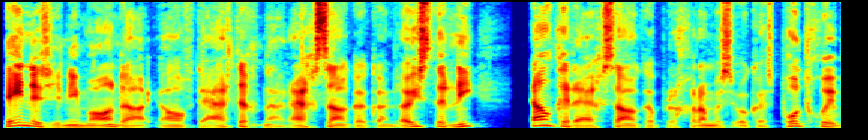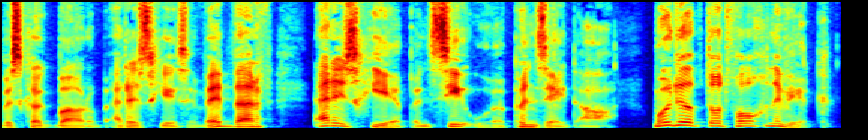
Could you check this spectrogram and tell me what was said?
En as jy nie maandag 11:30 na regsaake kan luister nie, elke regsaake program is ook as potgooi beskikbaar op RSG se webwerf rsg.co.za. Moedig op tot volgende week.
